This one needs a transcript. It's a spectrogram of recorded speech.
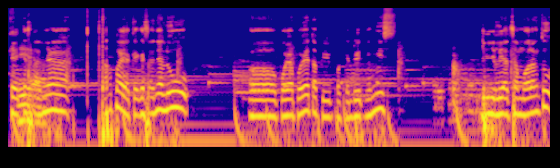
Kayak Iya. kesannya apa ya? Kayak kesannya lu eh, foya-foya tapi pakai duit ngemis. Dilihat sama orang tuh,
